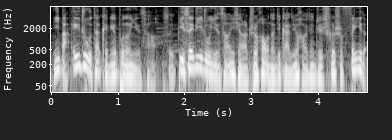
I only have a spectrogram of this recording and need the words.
你把 A 柱它肯定不能隐藏，所以 BCD 柱隐藏一下了之后呢，就感觉好像这车是飞的，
